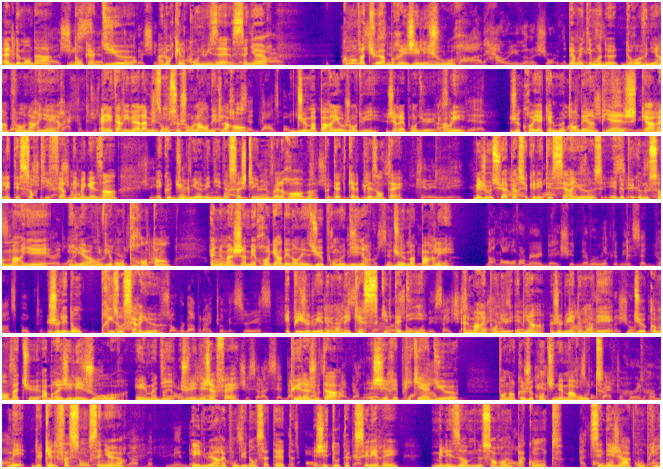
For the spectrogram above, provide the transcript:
elle demanda donc à Dieu, alors qu'elle conduisait, Seigneur, comment vas-tu abréger les jours Permettez-moi de, revenir un peu en arrière. Elle est arrivée à la maison ce jour-là en déclarant ⁇ Dieu m'a parlé aujourd'hui ⁇ J'ai répondu ⁇ Ah oui ?⁇ Je croyais qu'elle me tendait un piège car elle était sortie faire des magasins et que Dieu lui avait dit de s'acheter une nouvelle robe. Peut-être qu'elle plaisantait. Mais je me suis aperçu qu'elle était sérieuse, et depuis que nous sommes mariés, il y a environ 30 ans, elle ne m'a jamais regardé dans les yeux pour me dire ⁇ Dieu m'a parlé ⁇ je l'ai donc prise au sérieux. Et puis je lui ai demandé qu'est-ce qu'il t'a dit? Elle m'a répondu, eh bien, je lui ai demandé, Dieu, comment vas-tu abréger les jours? Et il m'a dit, je l'ai déjà fait. Puis elle ajouta, j'ai répliqué à Dieu pendant que je continuais ma route, mais de quelle façon, Seigneur Et il lui a répondu dans sa tête, j'ai tout accéléré, mais les hommes ne s'en rendent pas compte. C'est déjà accompli.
